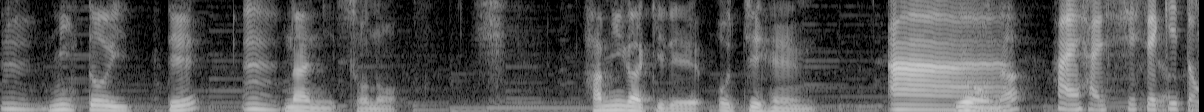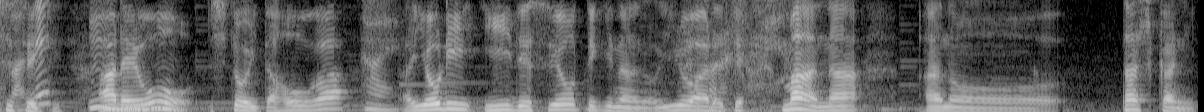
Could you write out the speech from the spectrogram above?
うん。見といてうん。何そのし歯磨きで落ちへんようなはいはい歯石とかね。うんうんうん。あれをしといた方がはい。よりいいですよ的なのを言われてそうまあなあのー確かに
